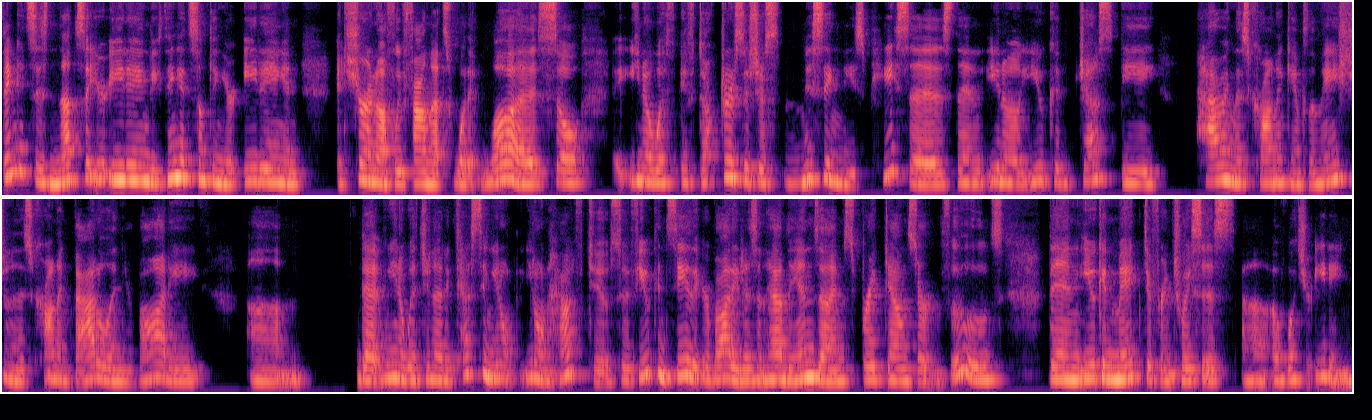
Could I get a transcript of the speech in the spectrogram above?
think it's these nuts that you're eating? Do you think it's something you're eating? And and sure enough, we found that's what it was. So you know, if if doctors is just missing these pieces, then you know you could just be having this chronic inflammation and this chronic battle in your body. Um, that you know with genetic testing you don't you don't have to so if you can see that your body doesn't have the enzymes to break down certain foods then you can make different choices uh, of what you're eating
